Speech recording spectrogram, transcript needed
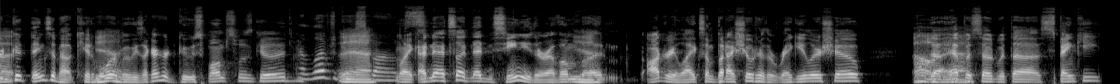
Uh, heard good things about kid horror yeah. movies. Like I heard Goosebumps was good. I loved Yeah. Goosebumps. Like I, it's like I hadn't seen either of them, Yeah. but Audrey likes them. But I showed her the regular show, Oh, the yeah. episode with the Spanky,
